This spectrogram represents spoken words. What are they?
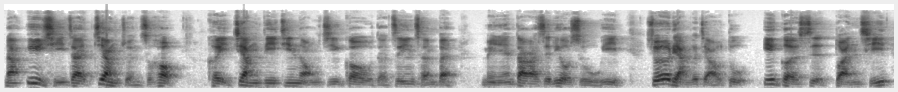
那预期在降准之后，可以降低金融机构的资金成本。每年大概是六十五亿，所以有两个角度，一个是短期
